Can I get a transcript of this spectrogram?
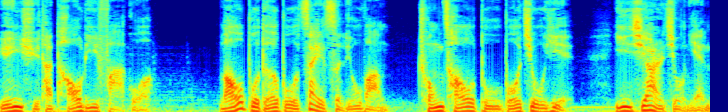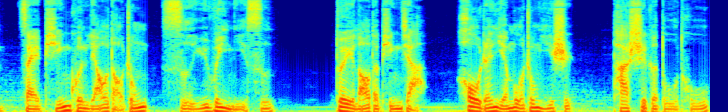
允许他逃离法国，劳不得不再次流亡，重操赌博就业。一七二九年，在贫困潦倒中死于威尼斯。对劳的评价。后人也莫衷一是，他是个赌徒，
